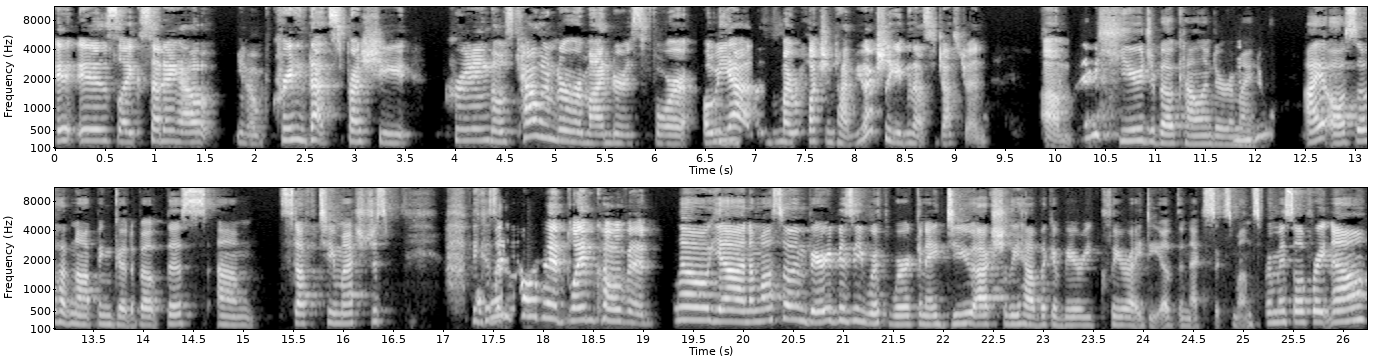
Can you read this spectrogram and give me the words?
it is like setting out, you know, creating that spreadsheet, creating those calendar reminders for, oh yeah, this is my reflection time. You actually gave me that suggestion. Um I'm huge about calendar reminders. I also have not been good about this um, stuff too much, just because blame COVID, blame COVID. No, yeah, and I'm also I'm very busy with work, and I do actually have like a very clear idea of the next six months for myself right now.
